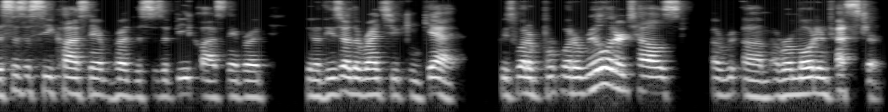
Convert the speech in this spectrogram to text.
this is a c class neighborhood this is a b class neighborhood. You know these are the rents you can get. Because what a what a realtor tells a, um, a remote investor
